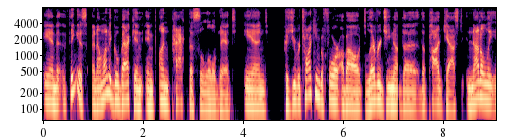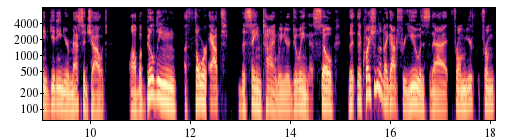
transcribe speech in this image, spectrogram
And the thing is, and I want to go back and, and unpack this a little bit. And because you were talking before about leveraging the the podcast, not only in getting your message out, uh, but building authority at the same time when you're doing this. So the, the question that I got for you is that from your from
